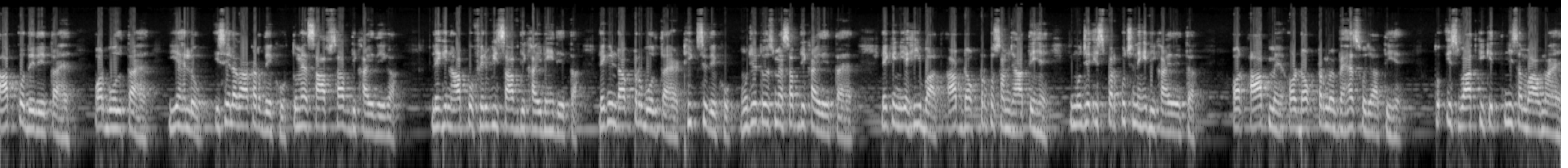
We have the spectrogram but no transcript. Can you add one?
आपको दे देता है और बोलता है, यह लो, इसे लगाकर देखो, तुम्हें साफ़ साफ़ दिखाई देगा। लेकिन आपको फिर भी साफ़ दिखाई नहीं देता। लेकिन डॉक्टर बोलता है, ठीक से देखो, मुझे तो इसमें सब दिखाई देता है। लेकिन यही बात, आप डॉक्टर को समझाते हैं कि मुझे इस पर कुछ नहीं दिखाई देता और आप में और डॉक्टर में बहस हो जाती है। तो इस बात की कितनी संभावना है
